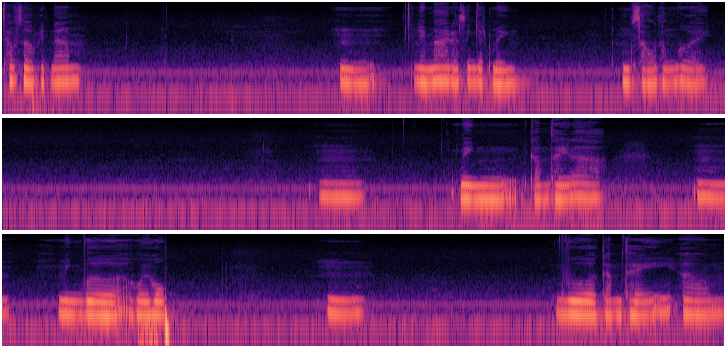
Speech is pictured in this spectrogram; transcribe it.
Theo giờ Việt Nam. Ngày mai là sinh nhật mình, Mùng 6 tháng 10 Mình cảm thấy là mình vừa hồi hộp. Vừa cảm thấy um,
